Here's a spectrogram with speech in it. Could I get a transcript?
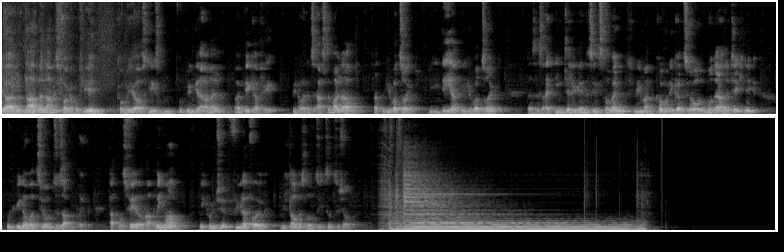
Ja, guten Abend, mein Name ist Volker Bouffier, komme hier aus Gießen und bin gerne beim E-Café. Bin heute das erste Mal da, hat mich überzeugt. Die Idee hat mich überzeugt. Das ist ein intelligentes Instrument, wie man Kommunikation, moderne Technik und Innovation zusammenbringt. Atmosphäre war prima. Ich wünsche viel Erfolg und ich glaube, es lohnt sich zuzuschauen.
